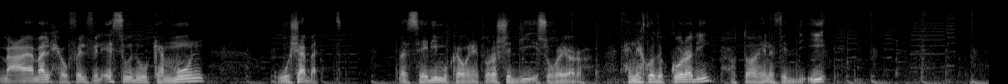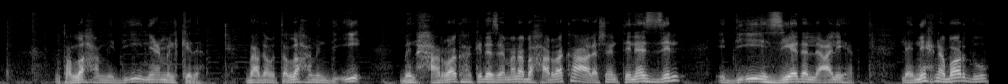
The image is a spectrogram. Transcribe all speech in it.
مع ملح وفلفل أسود وكمون وشبت. بس هي دي مكونات ورشة دقيق صغيرة. هناخد الكرة دي نحطها هنا في الدقيق. نطلعها من الدقيق نعمل كده. بعد ما نطلعها من الدقيق بنحركها كده زي ما أنا بحركها علشان تنزل الدقيق الزيادة اللي عليها. لأن إحنا برضو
